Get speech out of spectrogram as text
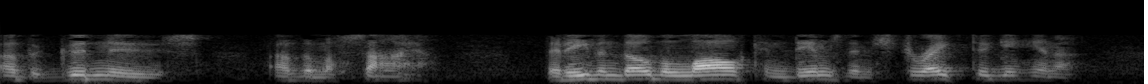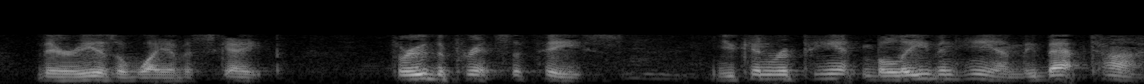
of the good news of the Messiah. That even though the law condemns them straight to Gehenna, there is a way of escape. Through the Prince of Peace, you can repent and believe in Him, be baptized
